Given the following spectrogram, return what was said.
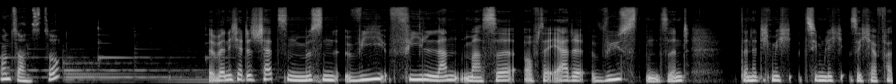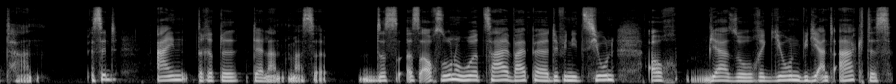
Und sonst so? Wenn ich hätte schätzen müssen, wie viel Landmasse auf der Erde Wüsten sind, dann hätte ich mich ziemlich sicher vertan. Es sind ein Drittel der Landmasse. Das ist auch so eine hohe Zahl, weil per Definition auch ja, so Regionen wie die Antarktis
